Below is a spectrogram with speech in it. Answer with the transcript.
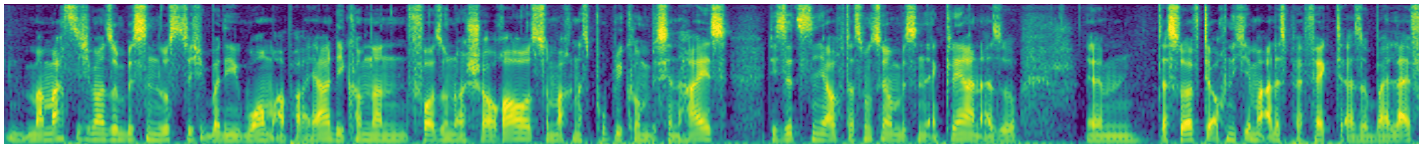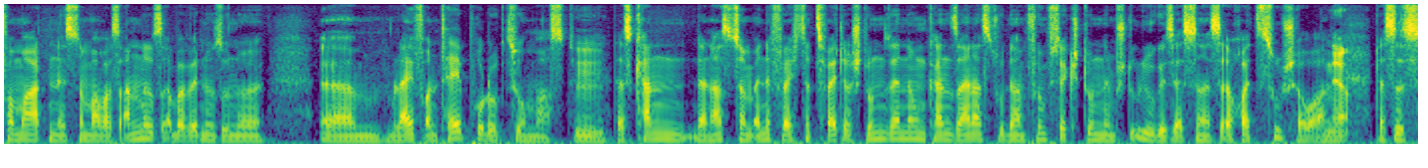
man macht sich immer so ein bisschen lustig über die Warm-Upper, ja, die kommen dann vor so einer Show raus und machen das Publikum ein bisschen heiß. Die sitzen ja auch, das muss man ein bisschen erklären, also ähm, das läuft ja auch nicht immer alles perfekt. Also bei Live-Formaten ist nochmal was anderes, aber wenn du so eine ähm, Live-on-Tape-Produktion machst, mhm. das kann, dann hast du am Ende vielleicht eine zweite Stundensendung, kann sein, dass du dann fünf, sechs Stunden im Studio gesessen hast, auch als Zuschauer. Ja. Das ist,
